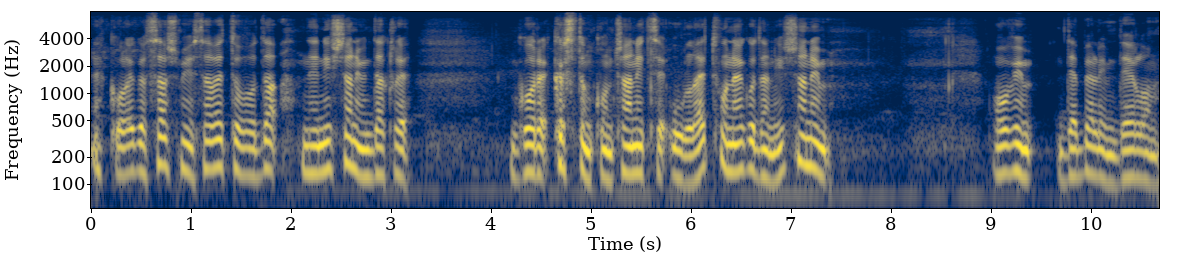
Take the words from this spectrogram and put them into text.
E, kolega Saš mi je savjetovao da ne nišanim, dakle, gore krstom končanice u letvu, nego da nišanim ovim debelim delom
